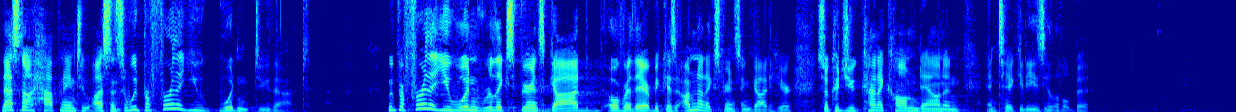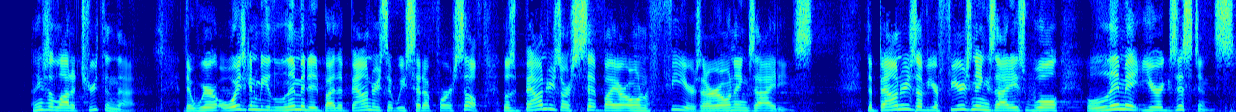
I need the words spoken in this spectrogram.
that's not happening to us. And so we prefer that you wouldn't do that. We prefer that you wouldn't really experience God over there because I'm not experiencing God here. So could you kind of calm down and, and take it easy a little bit? I think there's a lot of truth in that. That we're always going to be limited by the boundaries that we set up for ourselves. Those boundaries are set by our own fears and our own anxieties. The boundaries of your fears and anxieties will limit your existence.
